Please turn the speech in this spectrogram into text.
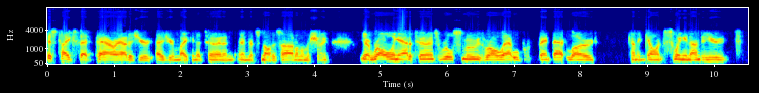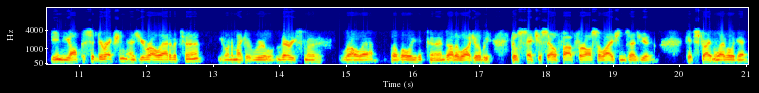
just takes that power out as you're as you're making a turn and, and it's not as hard on the machine you know, rolling out of turns, real smooth rollout will prevent that load kind of going swinging under you in the opposite direction as you roll out of a turn. You want to make a real, very smooth rollout of all your turns. Otherwise, you'll be you'll set yourself up for oscillations as you get straight and level again.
